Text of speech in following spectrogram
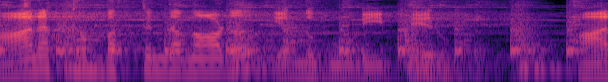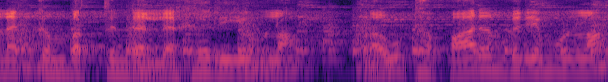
ആനക്കമ്പത്തിന്റെ നാട് എന്നുകൂടി പേരുണ്ട്. ആനക്കമ്പത്തിന്റെ ലഹരിയുള്ള പ്രൗഢ പാരമ്പര്യമുള്ള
